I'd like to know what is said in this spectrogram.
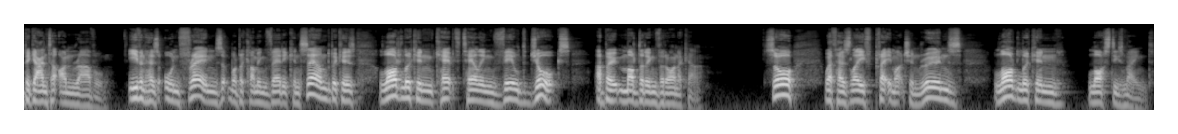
began to unravel. Even his own friends were becoming very concerned because Lord Lucan kept telling veiled jokes about murdering Veronica. So, with his life pretty much in ruins, Lord Lucan lost his mind.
